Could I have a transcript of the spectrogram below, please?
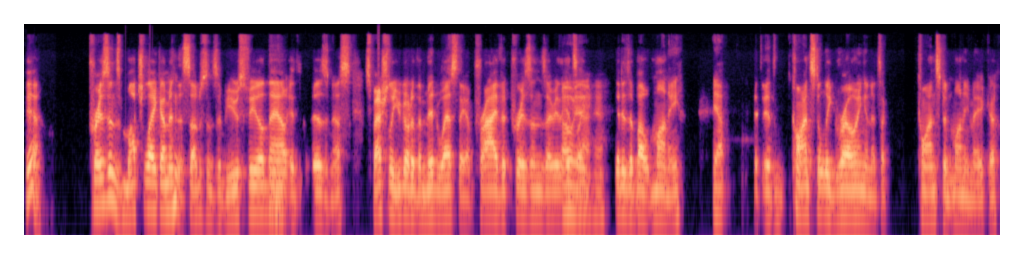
Yeah. Prisons much like i'm in the substance abuse field now. Mm. it's business especially you go to the midwest they have private prisons everything. Oh, it's yeah, like yeah. it is about money. Yeah it, it's constantly growing and it's a constant money maker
